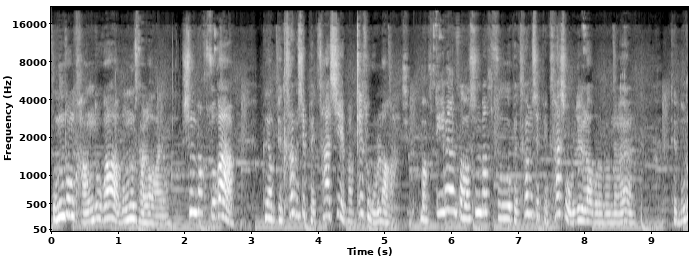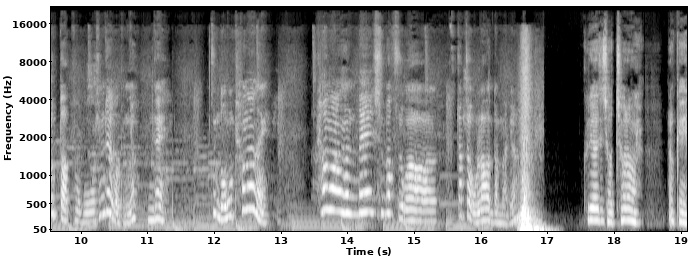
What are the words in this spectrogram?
운동 강도가 너무 잘 나와요. 심박수가 그냥 130, 140 막 계속 올라가. 막 뛰면서 심박수 130, 140 올리려고 그러면은 되게 무릎도 아프고 힘들거든요. 근데 좀 너무 편안해. 편안한데 심박수가 쫙쫙 올라간단 말이야. 그래야지 저처럼 이렇게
